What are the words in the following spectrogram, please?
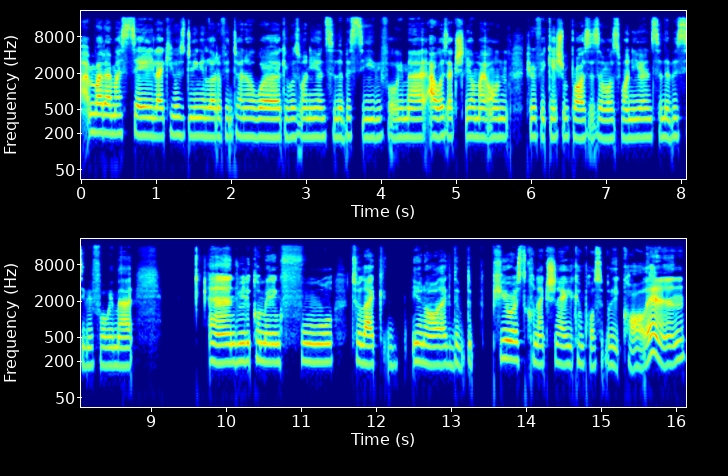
um, but I must say, like he was doing a lot of internal work. It was one year in celibacy before we met. I was actually on my own purification process and was one year in celibacy before we met. And really committing full to like you know like the, the purest connection that you can possibly call in,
